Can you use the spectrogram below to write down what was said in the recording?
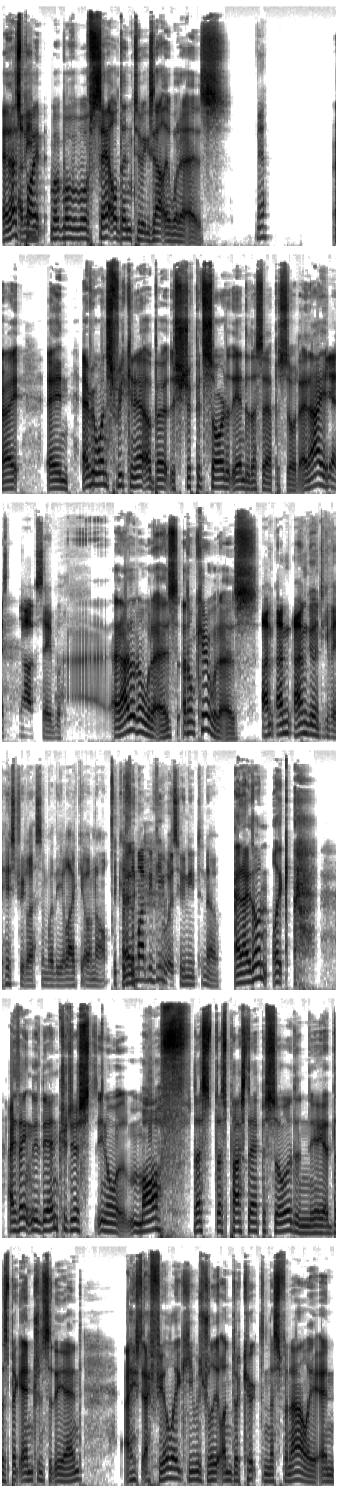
At this I mean- point, we- we- we've settled into exactly what it is. Yeah. Right, and everyone's freaking out about the stupid sword at the end of this episode, and I Yes, Dark Saber. And I don't know what it is. I don't care what it is, I'm I'm I'm going to give a history lesson whether you like it or not because And- there might be viewers who need to know. and I don't like. I think they, they introduced you know Moff this this past episode, and they had this big entrance at the end. I I feel like he was really undercooked in this finale, and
